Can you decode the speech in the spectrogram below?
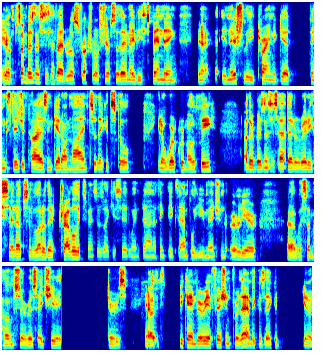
you know, some businesses have had real structural shifts, so they may be spending, you know, initially trying to get things digitized and get online so they could still, you know, work remotely. Other businesses had that already set up, so a lot of their travel expenses, like you said, went down. I think the example you mentioned earlier uh, with some home service HCA, you know, it became very efficient for them because they could you know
